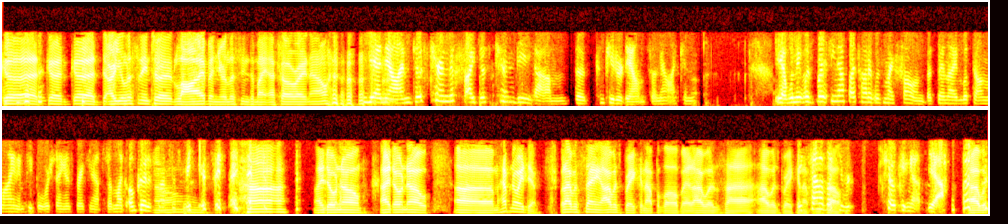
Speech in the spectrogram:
Good, good, good. Are you listening to it live and you're listening to my echo right now? yeah, now I'm just turned the I just turned the um the computer down so now I can yeah, when it was breaking up, I thought it was my phone, but then I looked online and people were saying it's breaking up. So I'm like, oh, good, it's not oh. just me. uh, I don't know. I don't know. Um, I have no idea. But I was saying I was breaking up a little bit. I was uh, I was breaking it up. It sounded myself. like you were choking up. Yeah. I was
